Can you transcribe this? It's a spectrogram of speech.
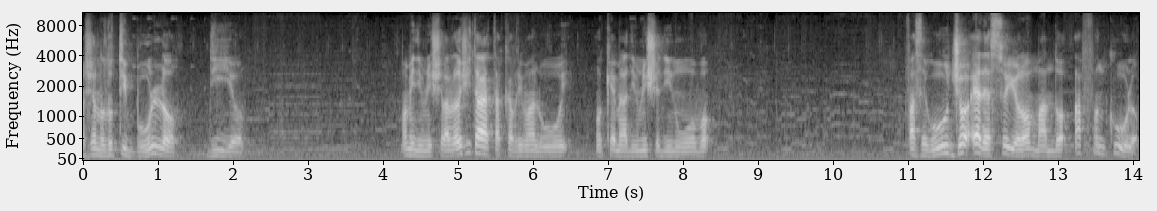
Ma c'hanno tutti bullo? Dio. Ma mi diminuisce la velocità e attacca prima lui. Ok, me la diminuisce di nuovo. Fa segugio e adesso io lo mando a fanculo.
